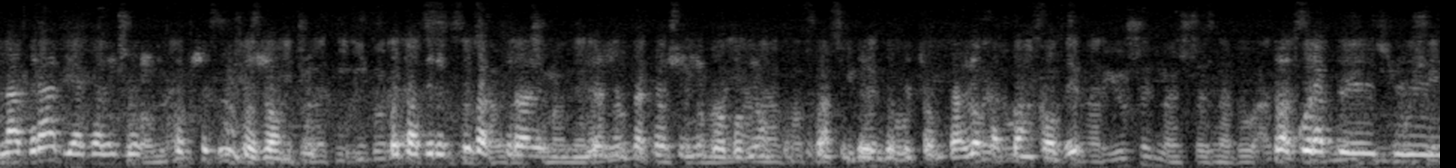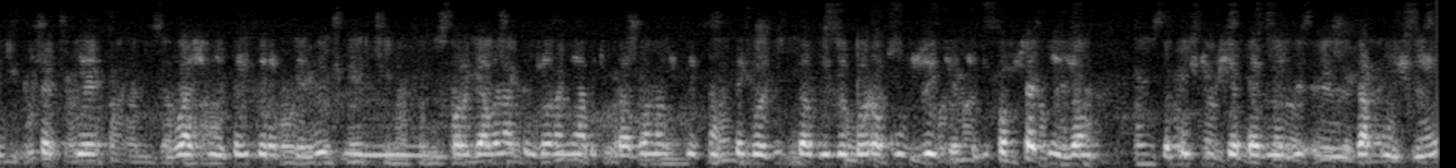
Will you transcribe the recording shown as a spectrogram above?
nadrabia zaległości poprzedniego rządu. Bo ta dyrektywa, która leży w zakresie jego obowiązków, to jest dotycząca lokat bankowych, to akurat y, y, kwestie właśnie tej dyrektywy mm, polegały na tym, że ona miała być wprowadzona już 15 lipca ubiegłego roku w życie, czyli poprzedni rząd dopuścił się pewnych zapóźnień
